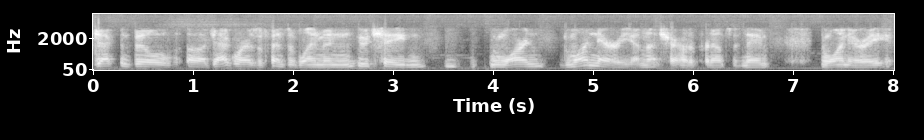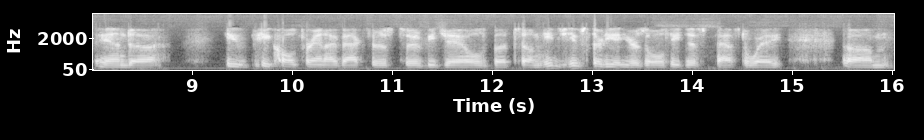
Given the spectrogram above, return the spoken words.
Jacksonville uh, Jaguars offensive lineman Uche Nwan- Nwaneri. I'm not sure how to pronounce his name, Nwaneri, and uh, he he called for anti-vaxxers to be jailed, but um, he, he was 38 years old. He just passed away. Um,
